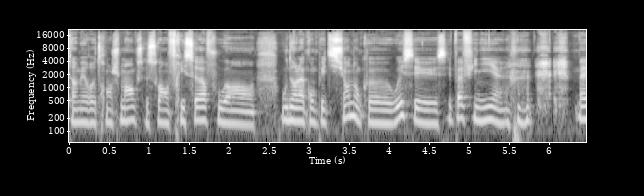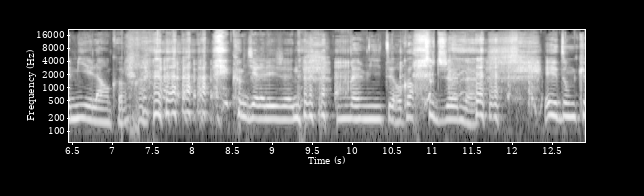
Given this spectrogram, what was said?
dans mes retranchements, que ce soit en free surf ou, en, ou dans la compétition. Donc oui, c'est pas fini. Mamie est là encore, comme diraient les jeunes. Mamie, t'es encore toute jeune. Et donc,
